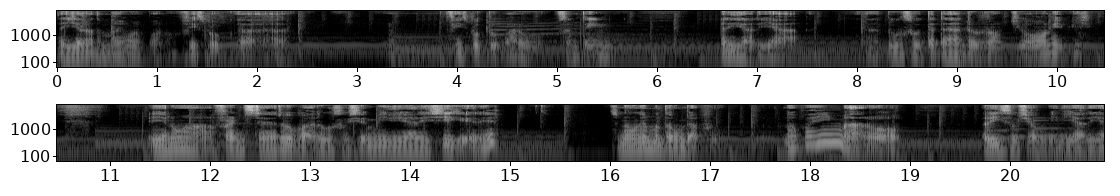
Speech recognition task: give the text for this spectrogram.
ဒါရတော့တမိုင်းဝင်ပေါ့နော် Facebook အာ Facebook တို့ပါတော့ something အဲ့ဒီဟာတွေကသူဆိုတတန်းတော်တော်ကြောနေပြီ အရင်တော့ Friendster တို့ဘာတို့ social media တွေရှိခဲ့တယ်ကျွန်တော်လည်းမသုံးတတ်ဘူးနောက်ပိုင်းမှာတော့အဲ့ဒီ social media တွေက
